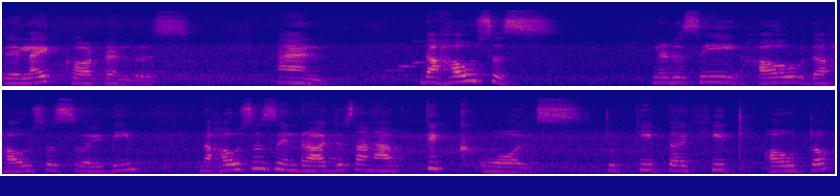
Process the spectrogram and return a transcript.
They like cotton dress. And the houses let us see how the houses will be the houses in rajasthan have thick walls to keep the heat out of,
